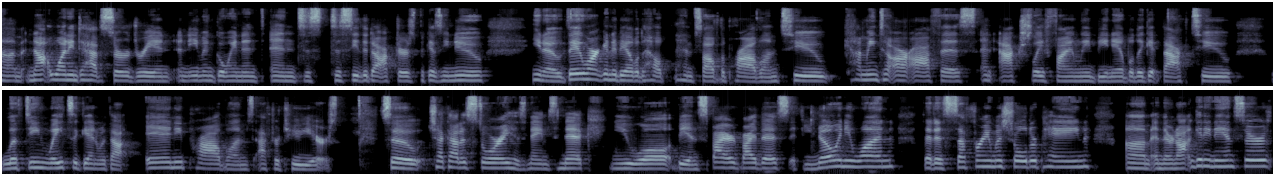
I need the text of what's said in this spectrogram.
Um, not wanting to have surgery and, and even going in and to, to see the doctors because he knew you know they weren't going to be able to help him solve the problem to coming to our office and actually finally being able to get back to lifting weights again without any problems after two years. So, check out his story. His name's Nick. You will be inspired by this. If you know anyone that is suffering with shoulder pain um, and they're not getting answers,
